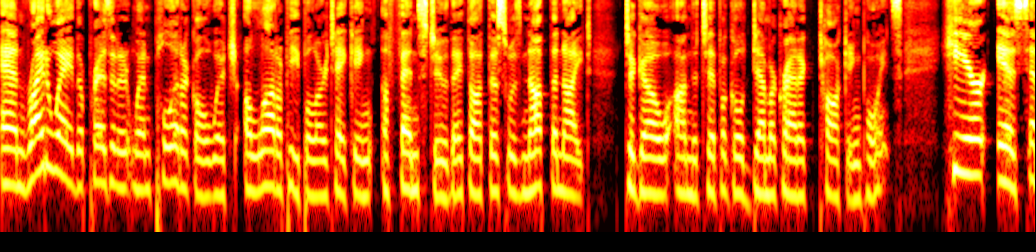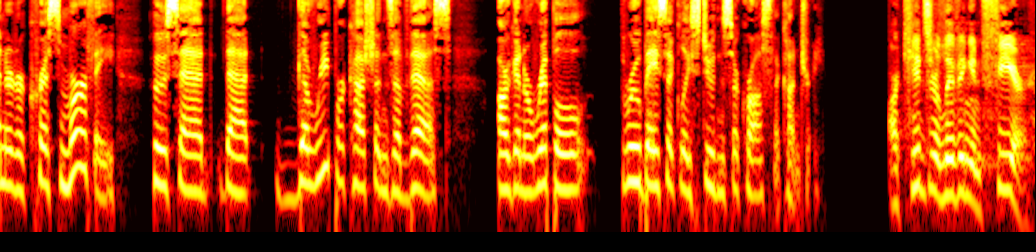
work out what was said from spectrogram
And right away, the president went political, which a lot of people are taking offense to. They thought this was not the night to go on the typical Democratic talking points. Here is Senator Chris Murphy, who said that the repercussions of this are going to ripple through basically students across the country. Our kids are living in fear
